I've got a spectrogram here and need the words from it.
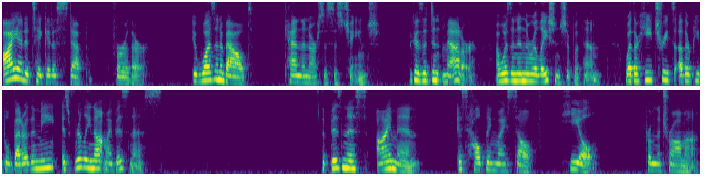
I had to take it a step further. It wasn't about can the narcissist change? Because it didn't matter. I wasn't in the relationship with him. Whether he treats other people better than me is really not my business. The business I'm in is helping myself heal from the trauma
